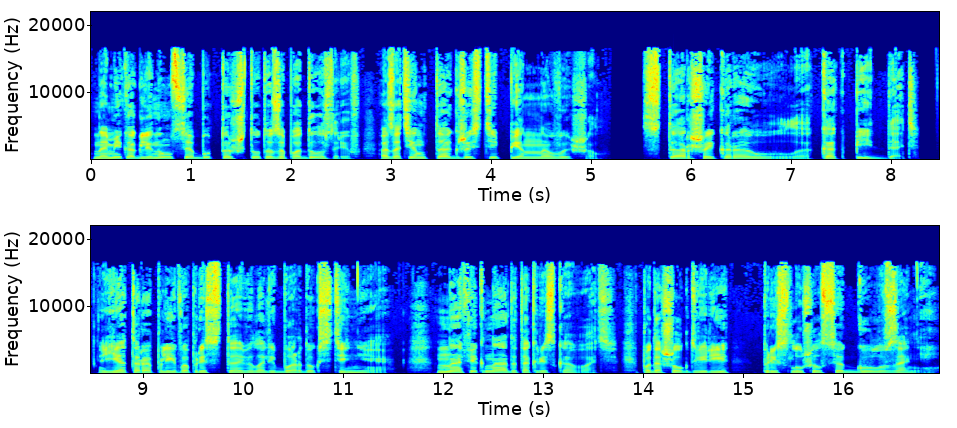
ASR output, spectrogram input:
на миг оглянулся, будто что-то заподозрив, а затем также степенно вышел. Старший караула, как пить дать. Я торопливо приставил алибарду к стене. Нафиг надо так рисковать. Подошел к двери, прислушался к гулу за ней.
